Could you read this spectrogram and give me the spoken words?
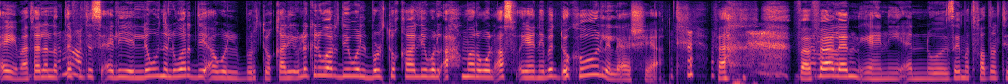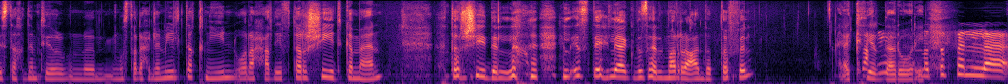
اي مثلا الطفل تسأليه اللون الوردي أو البرتقالي يقول لك الوردي والبرتقالي والأحمر والأصفر يعني بده كل الأشياء. ف... ففعلا يعني إنه زي ما تفضلتي استخدمتي مصطلح جميل تقنين وراح اضيف ترشيد كمان ترشيد الاستهلاك بس هالمرة عند الطفل كثير ضروري الطفل آه،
